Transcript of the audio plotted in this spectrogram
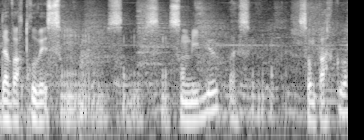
d'avoir trouvé son, son, milieu, son, parcours.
